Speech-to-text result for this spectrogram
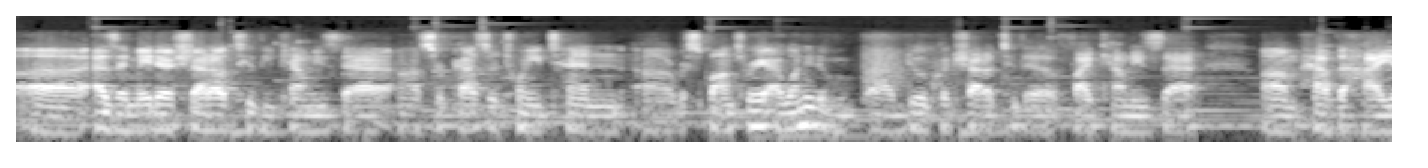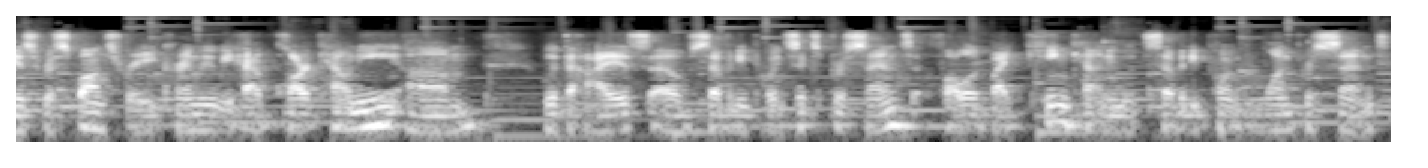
uh, as I made a shout out to the counties that surpassed their 2010 response rate, I wanted to do a quick shout out to the five counties that um, have the highest response rate. Currently, we have Clark County. Um, with the highest of 70.6%, followed by King County with 70.1%,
